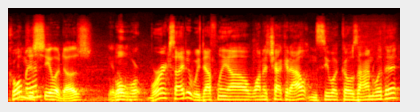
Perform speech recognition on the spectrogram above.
Cool, And man. Just see how it does. You know? Well, we're, we're excited. We definitely uh, want to check it out and see what goes on with it.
